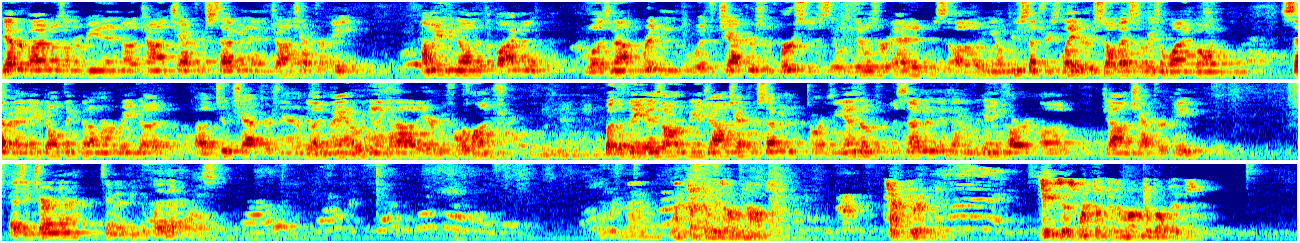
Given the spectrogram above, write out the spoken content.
you have your Bibles, I'm going to be in uh, John chapter 7 and John chapter 8. How many of you know that the Bible was not written with chapters and verses? It was, were added uh, you know, a few centuries later, so that's the reason why I'm going 7 and 8. Don't think that I'm going to read uh, uh, two chapters and you're going to be like, man, are we going to get out of here before lunch? But the thing is, I'm going to be in John chapter 7, towards the end of the 7, and then the beginning part of John chapter 8. As you turn there, Tim, if you could play that for us. Every man went unto his own house. Chapter 8 Jesus went unto the Mount of Olives.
